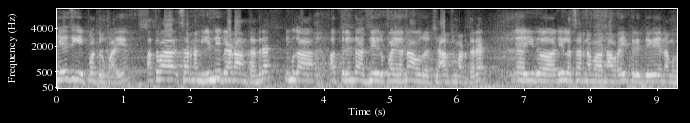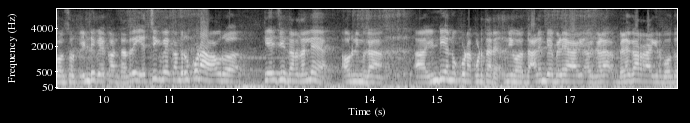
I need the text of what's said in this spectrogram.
ಕೆ ಜಿಗೆ ಇಪ್ಪತ್ತು ರೂಪಾಯಿ. ಅಥವಾ ಸರ್, ನಮ್ಗೆ ಹಿಂಡಿ ಬೇಡ ಅಂತಂದರೆ ನಿಮ್ಗೆ ಹತ್ತರಿಂದ ಹದಿನೈದು ರೂಪಾಯಿಯನ್ನು ಅವರು ಚಾರ್ಜ್ ಮಾಡ್ತಾರೆ. ಇದು, ಇಲ್ಲ ಸರ್, ನಮ್ಮ, ನಾವು ರೈತರಿದ್ದೀವಿ, ನಮ್ಗೆ ಒಂದು ಸ್ವಲ್ಪ ಹಿಂಡಿ ಬೇಕು ಅಂತಂದರೆ ಹೆಚ್ಚಿಗೆ ಬೇಕಂದ್ರೂ ಕೂಡ ಅವರು ಕೆ ಜಿ ದರದಲ್ಲಿ ಅವ್ರು ನಿಮ್ಗೆ ಇಂಡಿಯನ್ನು ಕೂಡ ಕೊಡ್ತಾರೆ. ನೀವು ದಾಳಿಂಬೆ ಬೆಳೆ ಬೆಳೆಗಾರರಾಗಿರ್ಬೋದು,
